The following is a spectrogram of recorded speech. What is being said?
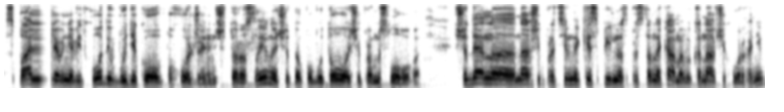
спалювання відходів будь-якого походження, чи то рослинного, чи то побутового, чи промислового. Щоденно наші працівники спільно з представниками виконавчих органів,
